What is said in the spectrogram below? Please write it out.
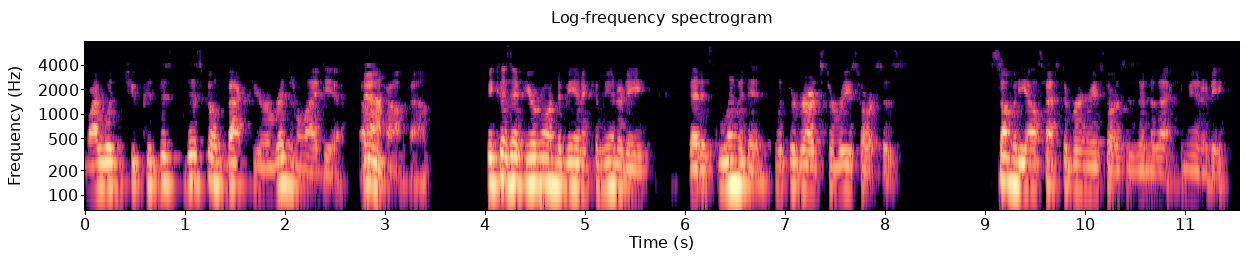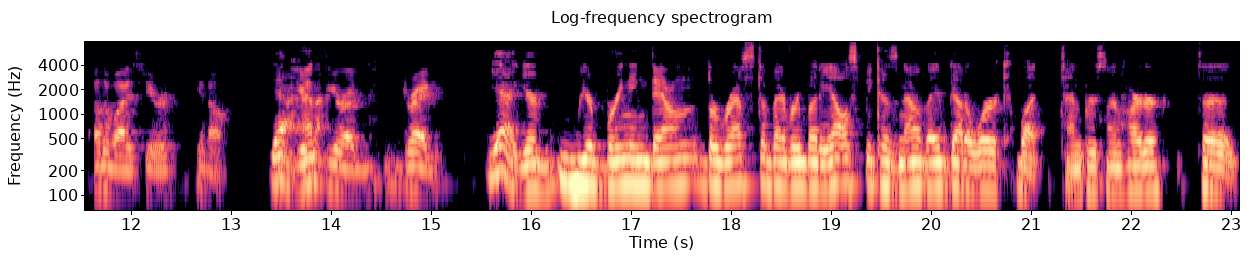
why wouldn't you? Because this this goes back to your original idea of Yeah. the compound. Because if you're going to be in a community that is limited with regards to resources, somebody else has to bring resources into that community. Otherwise, you're you know Yeah, you're, and you're a drag. Yeah you're you're bringing down the rest of everybody else because now they've got to work what 10% harder to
